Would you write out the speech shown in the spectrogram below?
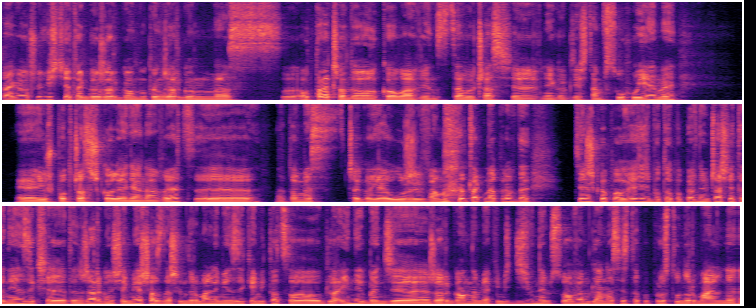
Tak, oczywiście tego żargonu, ten żargon nas otacza dookoła, więc cały czas się w niego gdzieś tam wsłuchujemy, e, już podczas szkolenia nawet. e, Natomiast czego ja używam, tak naprawdę ciężko powiedzieć, bo to po pewnym czasie ten język się, ten żargon się miesza z naszym normalnym językiem i to, co dla innych będzie żargonem, jakimś dziwnym słowem, dla nas jest to po prostu normalne.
